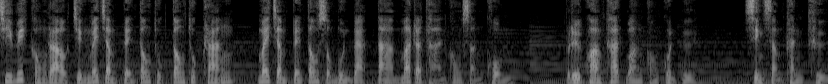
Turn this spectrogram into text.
ชีวิตของเราจึงไม่จำเป็นต้องถูกต้องทุกครั้ง ไม่จำเป็นต้องสมบูรณ์แบบตามมาตรฐานของสังคม หรือความคาดหวังของคนอื่น สิ่งสำคัญคือ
